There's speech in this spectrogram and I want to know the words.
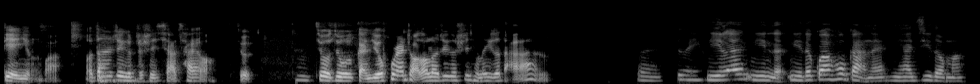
电影吧。呃，但是这个只是瞎猜啊，就嗯就就感觉忽然找到了这个事情的一个答案。对对，你呢，你呢你的观后感呢？你还记得吗？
